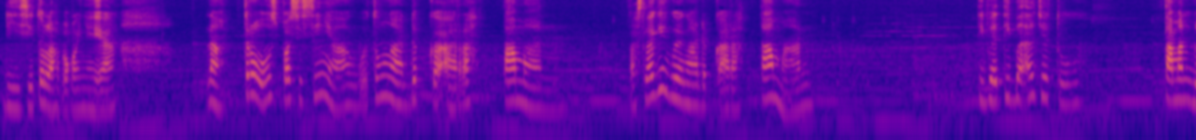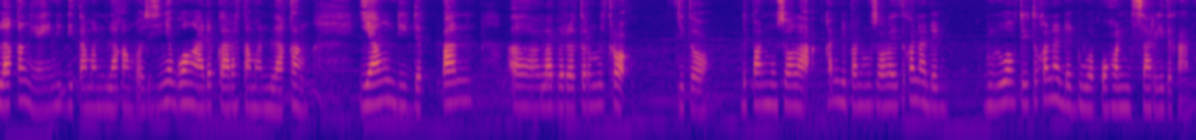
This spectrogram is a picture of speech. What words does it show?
Di situlah pokoknya ya. Nah terus posisinya gue tuh ngadep ke arah taman. Pas lagi gue ngadep ke arah taman tiba-tiba aja tuh taman belakang ya ini di taman belakang. Posisinya gue ngadep ke arah taman belakang yang di depan uh, laboratorium mikro gitu. Depan musola. Kan depan musola itu kan ada dulu waktu itu kan ada dua pohon besar gitu kan.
